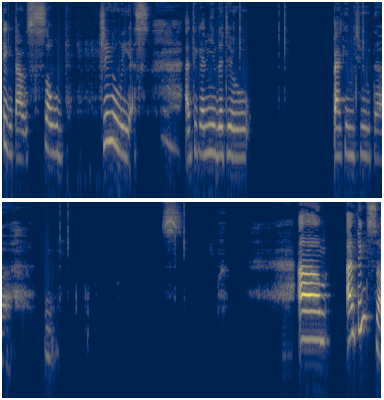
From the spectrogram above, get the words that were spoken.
think that was so genius. I think I needed to back into the. Um, I think so.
